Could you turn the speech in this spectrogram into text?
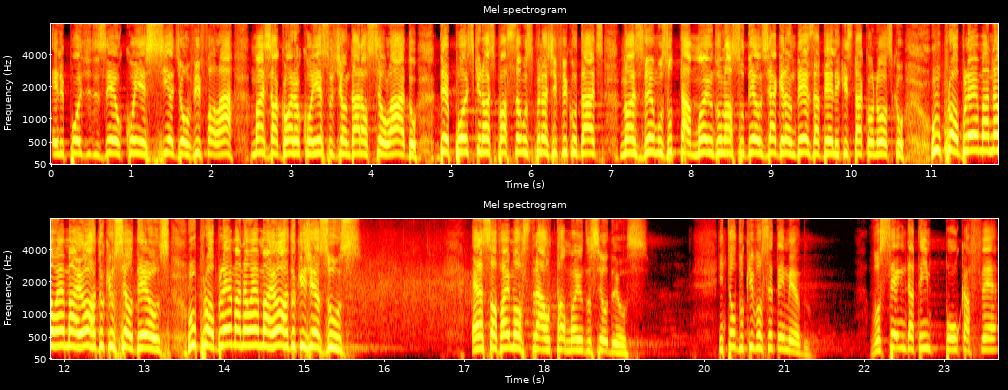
ele pode dizer: Eu conhecia de ouvir falar, mas agora eu conheço de andar ao seu lado. Depois que nós passamos pelas dificuldades, nós vemos o tamanho do nosso Deus e a grandeza dele que está conosco. O problema não é maior do que o seu Deus, o problema não é maior do que Jesus. Ela só vai mostrar o tamanho do seu Deus. Então, do que você tem medo? Você ainda tem pouca fé?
